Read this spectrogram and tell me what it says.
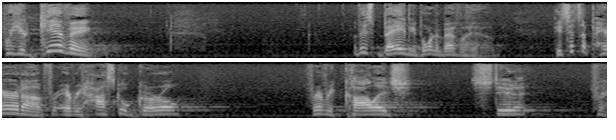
where you're giving. This baby born in Bethlehem, he sets a paradigm for every high school girl, for every college student, for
